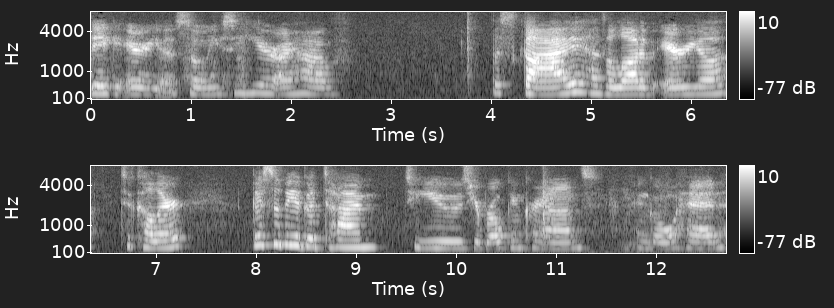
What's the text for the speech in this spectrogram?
big areas. So you see here I have the sky has a lot of area to color. This would be a good time to use your broken crayons and go ahead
